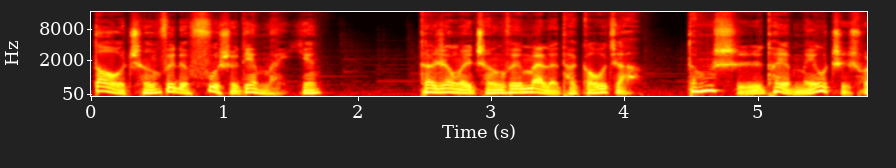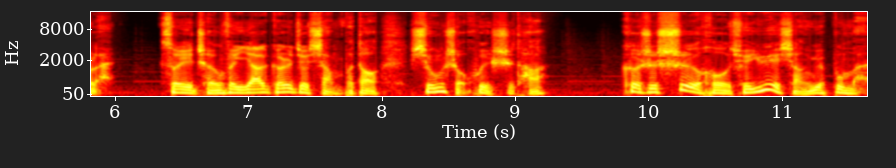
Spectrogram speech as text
到陈飞的副食店买烟，他认为陈飞卖了他高价，当时他也没有指出来，所以陈飞压根儿就想不到凶手会是他。可是事后却越想越不满，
